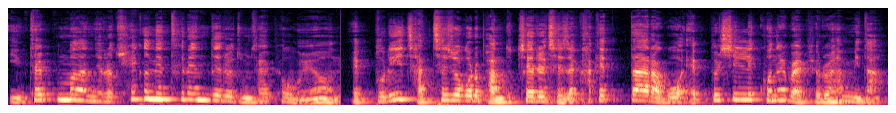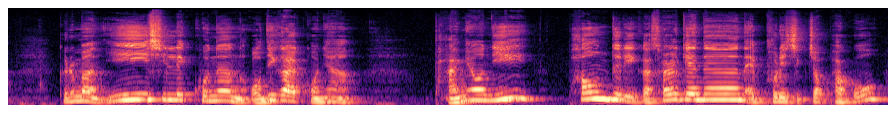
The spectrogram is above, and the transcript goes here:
인텔뿐만 아니라 최근의 트렌드를 좀 살펴보면 애플이 자체적으로 반도체를 제작하겠다라고 애플 실리콘을 발표를 합니다. 그러면 이 실리콘은 어디 갈 거냐? 당연히 파운드리가 설계는 애플이 직접 하고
